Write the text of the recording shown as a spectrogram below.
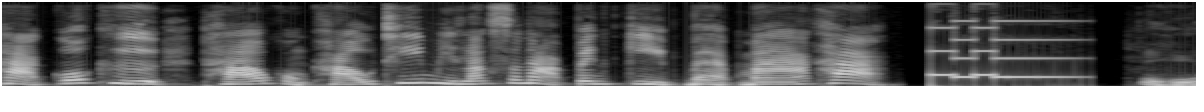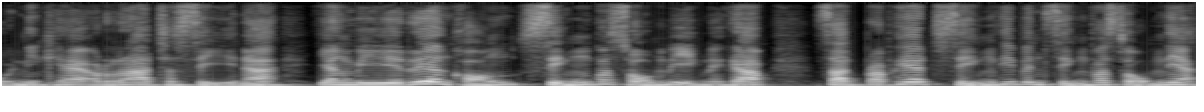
หะก็คือ เท้าของเขาที่มีลักษณะเป็นกีบแบบม้าค่ะโอ้โห นี่แค่ราชสีนะ ยังมีเรื่องของสิงผสมอีกนะครับ สัตว์ประเภทสิงที่เป็นสิงผสมเนี่ย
